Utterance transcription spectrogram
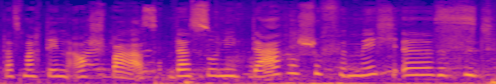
das macht denen auch Spaß. Das Solidarische für mich ist,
